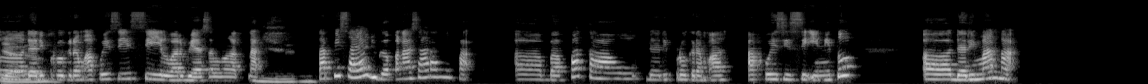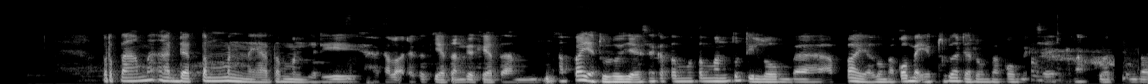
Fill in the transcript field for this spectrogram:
yeah. uh, dari program akuisisi luar biasa banget. Nah, hmm. tapi saya juga penasaran nih Pak, uh, Bapak tahu dari program akuisisi ini tuh uh, dari mana? Pertama ada temen ya temen. Jadi kalau ada kegiatan-kegiatan apa ya dulu ya saya ketemu teman tuh di lomba apa ya lomba komik ya dulu ada lomba komik. Saya pernah buat lomba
